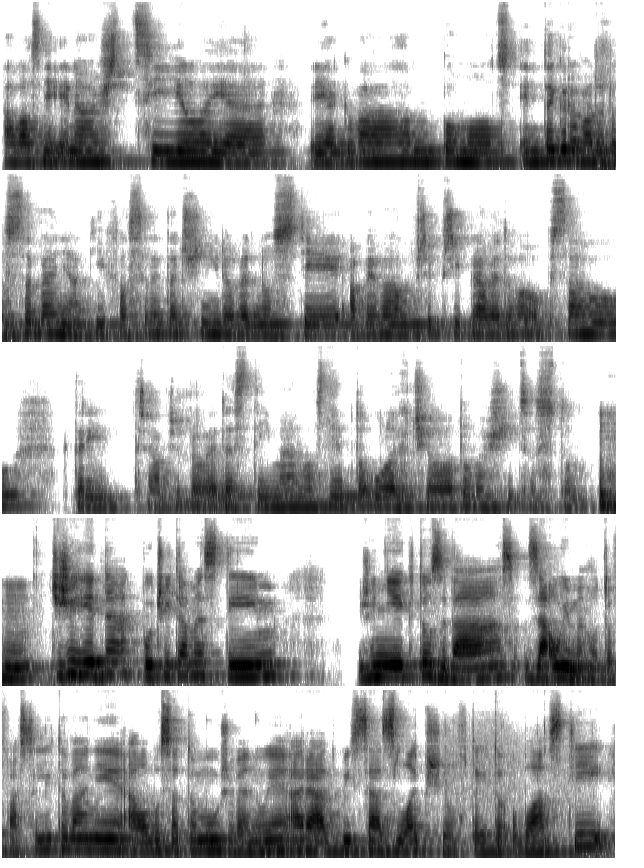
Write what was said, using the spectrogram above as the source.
A vlastně i náš cíl je, jak vám pomoct integrovat do sebe nějaké facilitační dovednosti, aby vám při přípravě toho obsahu který třeba připravujete s týmem, vlastně to ulehčilo tu vaší cestu. Mm-hmm. Čiže jednak počítame s tým, že niekto z vás zaujme ho to facilitovanie alebo sa tomu už venuje a rád by sa zlepšil v tejto oblasti.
